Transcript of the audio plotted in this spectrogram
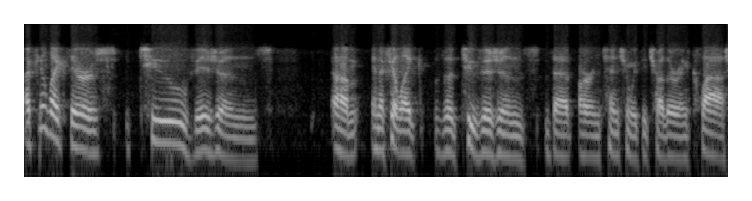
I feel like there's two visions, um, and I feel like the two visions that are in tension with each other and clash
